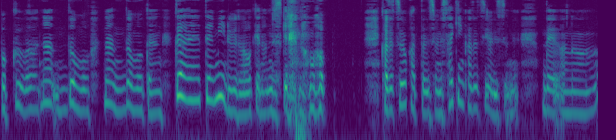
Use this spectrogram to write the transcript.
僕は何度も何度も考えてみるなわけなんですけれども、風強かったですよね。最近風強いですよね。で、あの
